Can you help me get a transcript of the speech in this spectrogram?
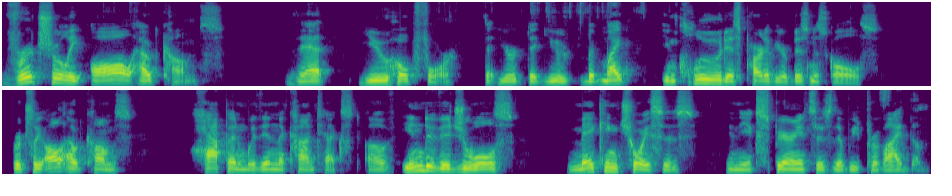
virtually all outcomes that you hope for that you're that you that might include as part of your business goals virtually all outcomes happen within the context of individuals making choices in the experiences that we provide them.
